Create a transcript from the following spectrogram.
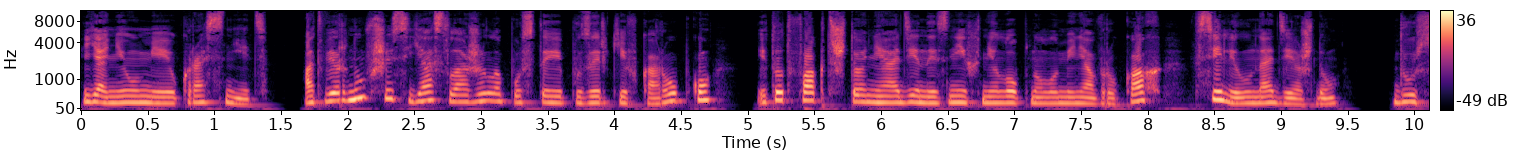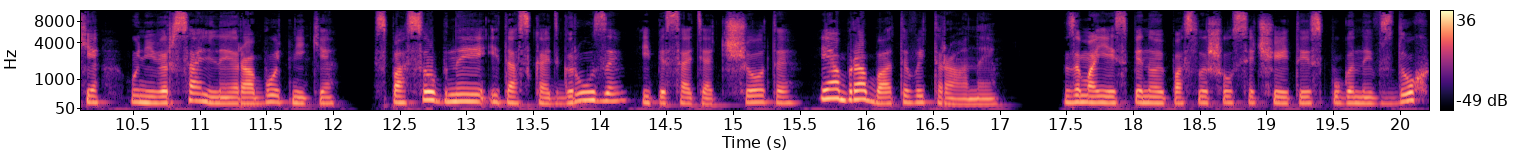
я не умею краснеть. Отвернувшись, я сложила пустые пузырьки в коробку, и тот факт, что ни один из них не лопнул у меня в руках, вселил надежду. Духи — универсальные работники, способные и таскать грузы, и писать отчеты, и обрабатывать раны. За моей спиной послышался чей-то испуганный вздох,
